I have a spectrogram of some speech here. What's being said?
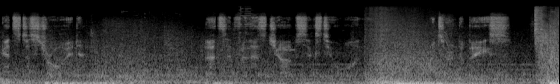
targets destroyed. That's it for this job, 621. Return to base.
